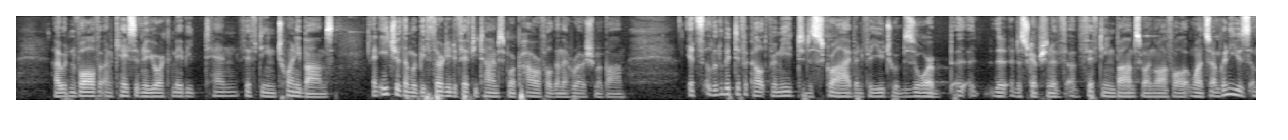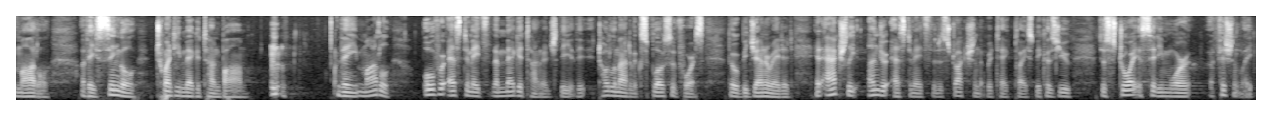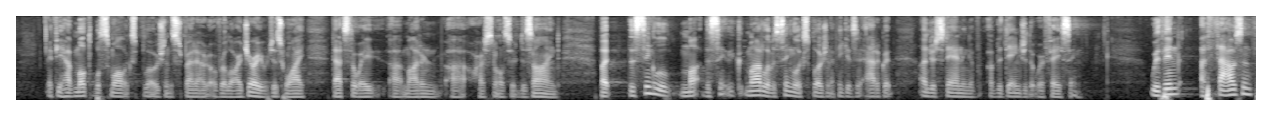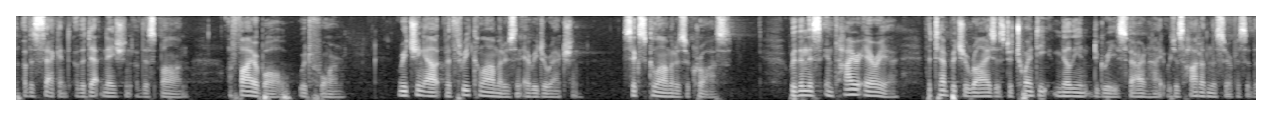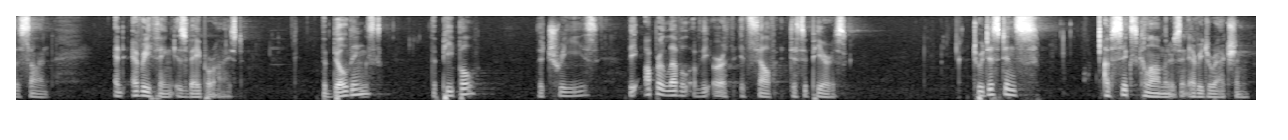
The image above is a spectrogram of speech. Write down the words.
It would involve, in a case of New York, maybe 10, 15, 20 bombs and each of them would be 30 to 50 times more powerful than the Hiroshima bomb. It's a little bit difficult for me to describe and for you to absorb uh, uh, a description of, of 15 bombs going off all at once. So I'm going to use a model of a single 20 megaton bomb. the model overestimates the megatonnage, the, the total amount of explosive force that would be generated. It actually underestimates the destruction that would take place because you destroy a city more efficiently if you have multiple small explosions spread out over a large area, which is why that's the way uh, modern uh, arsenals are designed. But the single mo- the sing- model of a single explosion, I think, gives an adequate understanding of, of the danger that we're facing. Within a thousandth of a second of the detonation of this bomb, a fireball would form, reaching out for three kilometers in every direction, six kilometers across. Within this entire area, the temperature rises to 20 million degrees Fahrenheit, which is hotter than the surface of the sun, and everything is vaporized. The buildings, the people, the trees, the upper level of the earth itself disappears. To a distance of six kilometers in every direction,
